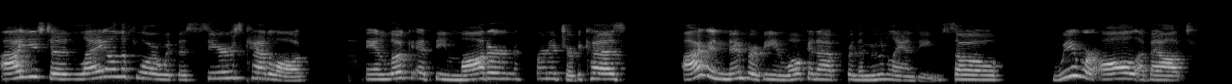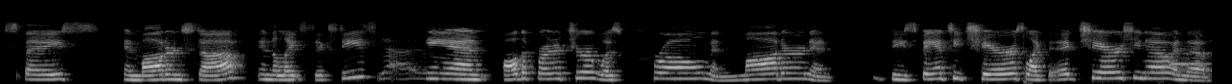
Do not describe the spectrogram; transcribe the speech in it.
I used to lay on the floor with the Sears catalog and look at the modern furniture because I remember being woken up for the moon landing. So we were all about space and modern stuff in the late 60s. Yes. And all the furniture was chrome and modern and these fancy chairs like the egg chairs, you know, and the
